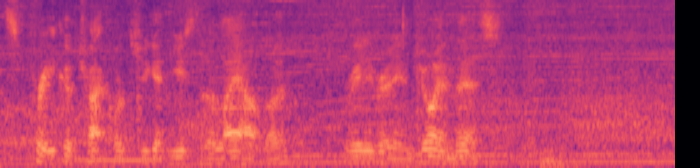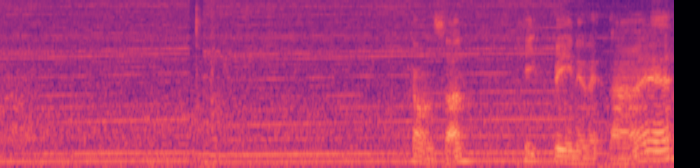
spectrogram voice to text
It's a pretty good track once you get used to the layout though. Really, really enjoying this. Come on, son. Keep beaning it down here.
